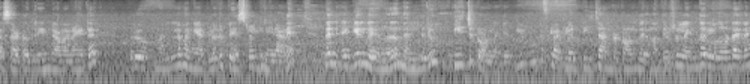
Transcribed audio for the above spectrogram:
രസമായിട്ടോ ഗ്രീൻ കാണാനായിട്ട്. ഒരു നല്ല ഭംഗിയായിട്ടുള്ള ഒരു പേസ്റ്റൽ ഗ്രീനാണ് ദെൻ എഗെയിൻ വരുന്നത് നല്ലൊരു പീച്ച് ടോണിലൊക്കെ ബ്യൂട്ടിഫുൾ ആയിട്ടുള്ള ഒരു പീച്ച് അണ്ടർ ടോൺ വരുന്നത്. അത്യാവശ്യം ലെങ്ത് ഉള്ളതുകൊണ്ട് തന്നെ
